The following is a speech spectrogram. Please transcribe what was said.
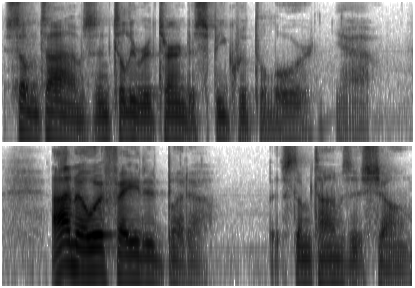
sometimes until he returned to speak with the Lord. Yeah. I know it faded, but uh, but sometimes it shone.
